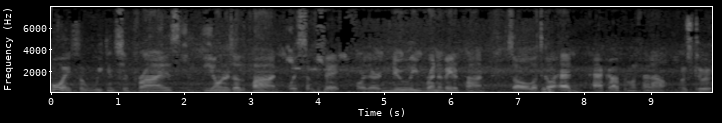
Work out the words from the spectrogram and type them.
koi so we can surprise the owners of the pond with some fish for their newly renovated pond. So let's go ahead and pack up and let's head out. Let's do it.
